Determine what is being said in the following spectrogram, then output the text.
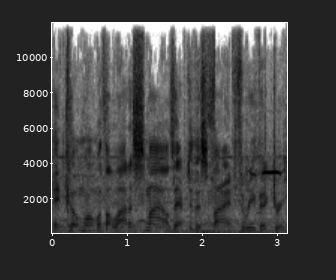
and come home with a lot of smiles after this 5-3 victory.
